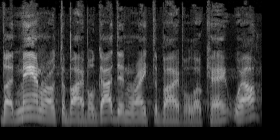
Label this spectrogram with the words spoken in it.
but man wrote the Bible. God didn't write the Bible, okay? Well,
